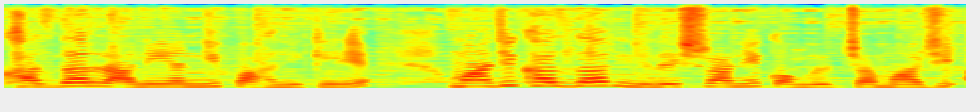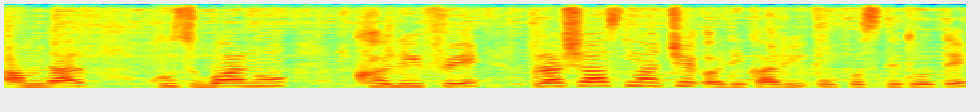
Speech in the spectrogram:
खासदार राणे यांनी पाहणी केली आहे. माजी खासदार निलेश राणे काँग्रेसच्या माजी आमदार हुसबानो खलिफे प्रशासनाचे अधिकारी उपस्थित होते.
